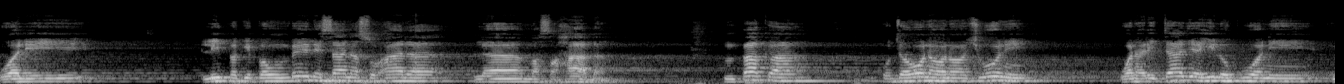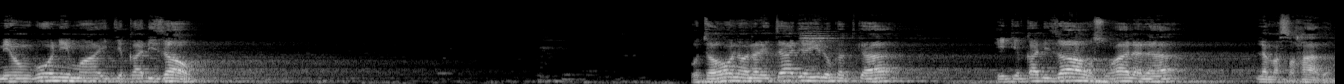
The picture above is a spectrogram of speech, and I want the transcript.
walilipa kipaumbele sana suala la masahaba. Mpaka utaona wanawachuoni wanalitaja hilo kuwa ni miongoni mwa itikadi zao utaona wanalitaja hilo katika itikadi zao suala la la masahaba.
